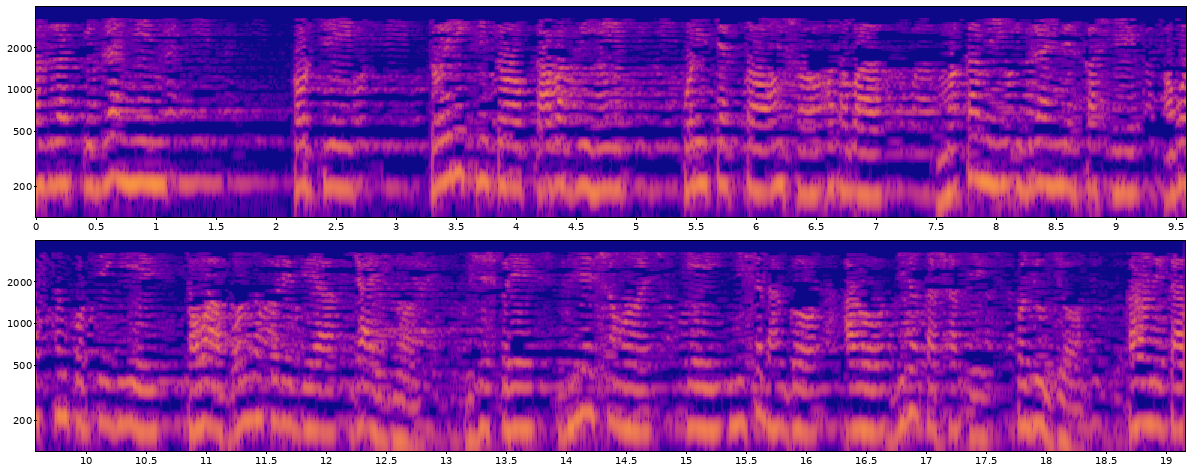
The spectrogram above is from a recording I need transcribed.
হজরত ইব্রাহিম কর্তৃক তৈরিকৃত কাবাগৃহের পরিত্যক্ত অংশ অথবা মাকামে ইব্রাহিমের কাছে অবস্থান করতে গিয়ে তওয়া বন্ধ করে দেয়া যায় নয়। বিশেষ করে ভিড়ের সময় এই নিষেধাজ্ঞা আরও দৃঢ়তার সাথে প্রযোজ্য, কারণ এটা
